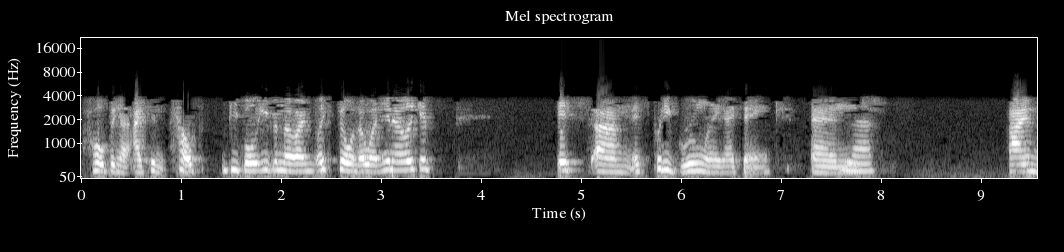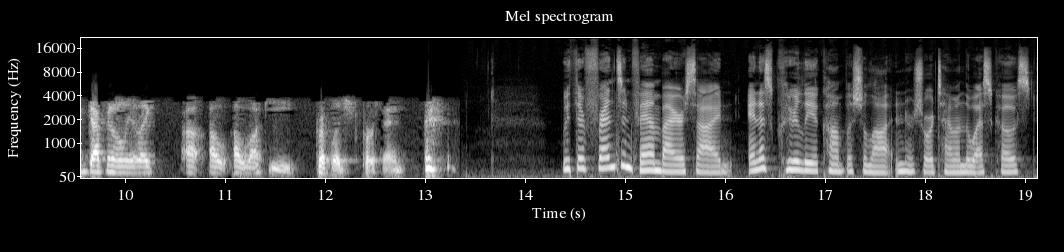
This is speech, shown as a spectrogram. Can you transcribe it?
hoping I I can help people, even though I'm like still no one. You know, like it's it's um it's pretty grueling, I think, and Yeah. I'm definitely like a, a, a lucky, privileged person. With her friends and fam by her side, Anna's clearly accomplished a lot in her short time on the West Coast,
